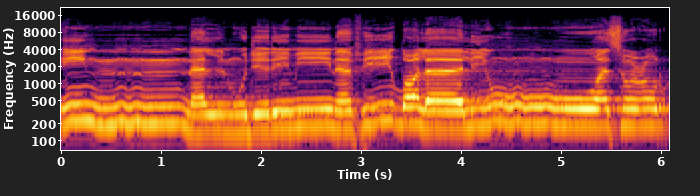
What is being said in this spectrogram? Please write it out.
إن المجرمين في ضلال وسعر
